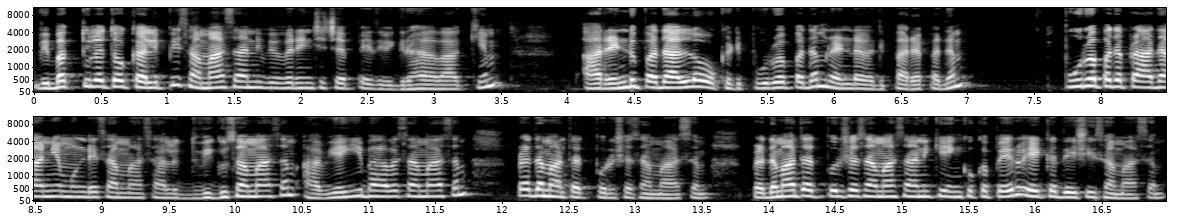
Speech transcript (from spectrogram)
విభక్తులతో కలిపి సమాసాన్ని వివరించి చెప్పేది విగ్రహవాక్యం. ఆ రెండు పదాల్లో ఒకటి పూర్వపదం రెండవది పరపదం. పూర్వపద ప్రాధాన్యం ఉండే సమాసాలు ద్విగు సమాసం అవ్యయీభావ సమాసం ప్రథమా తత్పురుష సమాసం. ప్రథమా తత్పురుష సమాసానికి ఇంకొక పేరు ఏకదేశీ సమాసం.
